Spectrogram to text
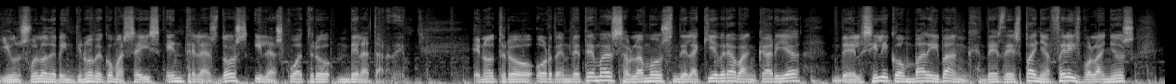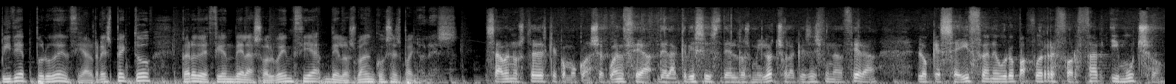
y un suelo de 29,6 entre las 2 y las 4 de la tarde. En otro orden de temas, hablamos de la quiebra bancaria del Silicon Valley Bank. Desde España, Félix Bolaños pide prudencia al respecto, pero defiende la solvencia de los bancos españoles. Saben ustedes que como consecuencia de la crisis del 2008, la crisis financiera, lo que se hizo en Europa fue reforzar y mucho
